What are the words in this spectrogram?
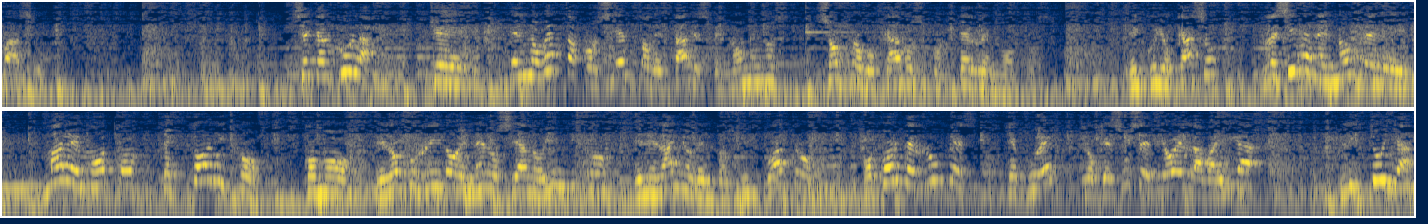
paso. Se calcula que el 90% de tales fenómenos son provocados por terremotos, en cuyo caso reciben el nombre de maremoto tectónico, como el ocurrido en el Océano Índico en el año del 2004, o por derrumbes, que fue lo que sucedió en la bahía Lituya,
